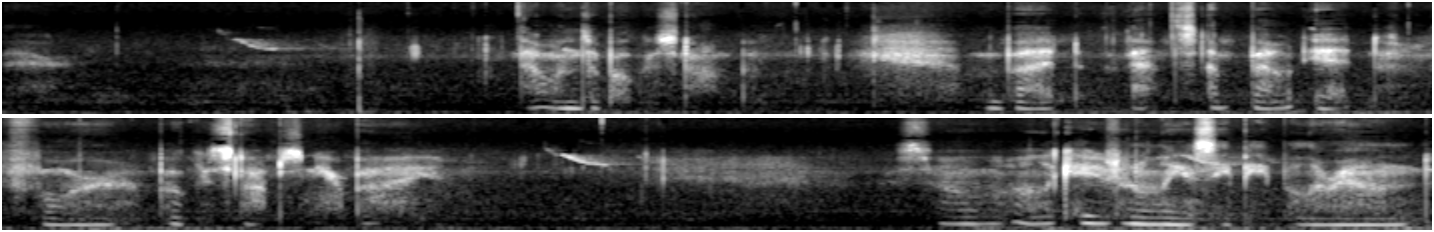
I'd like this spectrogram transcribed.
There. That one's a Pokestop. But that's about it for Pokestops nearby. So I'll occasionally see people around,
